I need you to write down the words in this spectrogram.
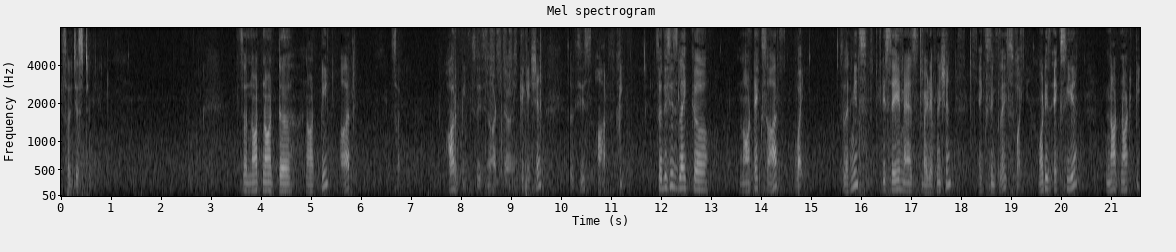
Sorry just a minute. So not not uh, not p or sorry rp so this is not uh, implication. So this is rp so this is like uh, not x or y. So that means it is same as by definition x implies y what is x here? Not not p.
